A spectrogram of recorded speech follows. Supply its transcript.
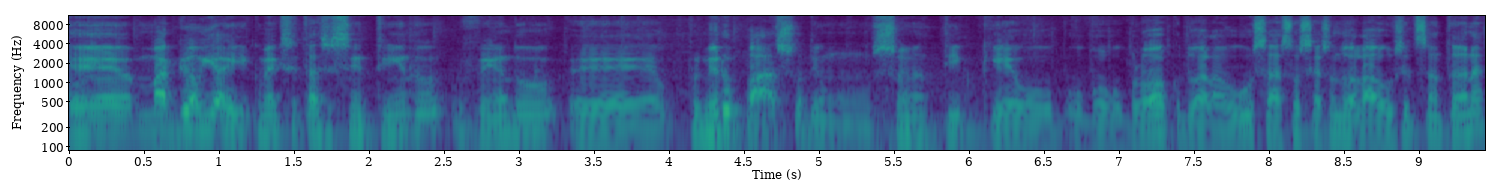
É, Magão, e aí? Como é que você está se sentindo vendo é, o primeiro passo de um sonho antigo, que é o, o, o Bloco do Alaúça, a Associação do Alaúça de Santana,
